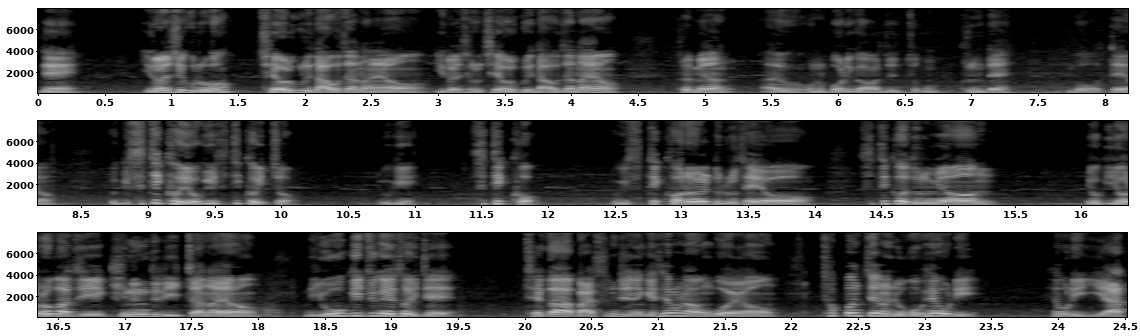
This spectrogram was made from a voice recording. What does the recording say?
네 이런 식으로 제 얼굴이 나오잖아요. 이런 식으로 제 얼굴이 나오잖아요. 그러면 아유 오늘 머리가 완전 조금 그런데 뭐 어때요? 여기 스티커 여기 스티커 있죠? 여기 스티커. 여기 스티커를 누르세요. 스티커 누르면 여기 여러 가지 기능들이 있잖아요. 근데 여기 중에서 이제 제가 말씀드리는 게 새로 나온 거예요. 첫 번째는 요거 회오리. 회오리. 얏!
